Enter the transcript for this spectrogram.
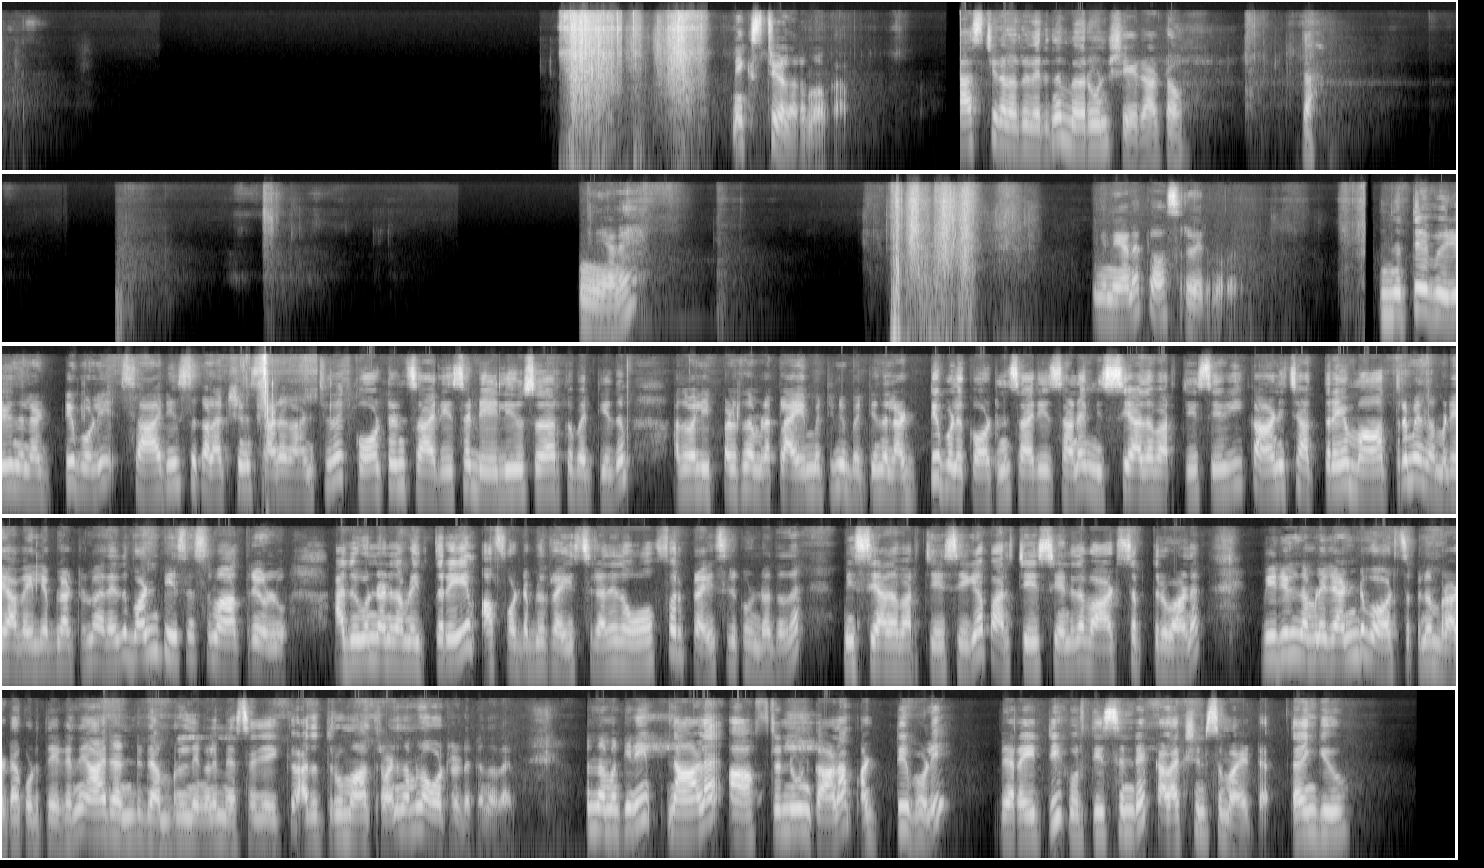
നെക്സ്റ്റ് കളർ നോക്കാം. ലാസ്റ്റ് കളർ വരുന്നത് മെറൂൺ ഷെയ്ഡാട്ടോ ഇതാ ഇങ്ങനെയാണേ. ഇങ്ങനെയാണ് ക്ലോസർ വരുന്നത്. ഇന്നത്തെ വീഡിയോയിൽ നല്ല അടിപൊളി സാരീസ് കളക്ഷൻസ് ആണ് കാണിച്ചത്. കോട്ടൺ സാരീസ് ഡെയിലി യൂസുകാർക്ക് പറ്റിയതും അതുപോലെ ഇപ്പോഴത്തെ നമ്മുടെ ക്ലൈമറ്റിന് പറ്റിയ നല്ല അടിപൊളി കോട്ടൺ സാരീസ് ആണ്. മിസ് ചെയ്യാതെ പർച്ചേസ് ചെയ്യുക ഈ കാണിച്ച അത്രയും മാത്രമേ നമ്മുടെ അവൈലബിൾ ആയിട്ടുള്ളൂ. അതായത് വൺ പീസസ് മാത്രമേ ഉള്ളൂ. അതുകൊണ്ടാണ് നമ്മൾ ഇത്രയും അഫോർഡബിൾ പ്രൈസിൽ അതായത് ഓഫർ പ്രൈസിൽ കൊണ്ടുവന്നത്. മിസ് ചെയ്യാതെ പർച്ചേസ് ചെയ്യുക. പർച്ചേസ് ചെയ്യേണ്ടത് വാട്സപ്പ് ത്രൂ ആണ്. വീഡിയോയിൽ നമ്മൾ രണ്ട് വാട്സപ്പ് നമ്പറായിട്ടാണ് കൊടുത്തേക്കുന്നത്. ആ രണ്ട് നമ്പറിൽ നിങ്ങൾ മെസ്സേജ് അയക്കുക. അത് ത്രൂ മാത്രമാണ് നമ്മൾ ഓർഡർ എടുക്കുന്നത്. അപ്പം നമുക്കിനി നാളെ ആഫ്റ്റർനൂൺ കാണാം. അടിപൊളി വെറൈറ്റി കുർത്തീസിന്റെ കളക്ഷൻസുമായിട്ട്. താങ്ക്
